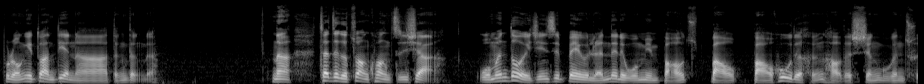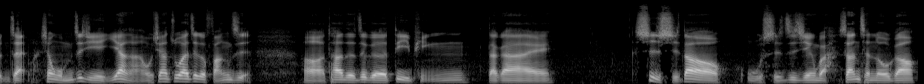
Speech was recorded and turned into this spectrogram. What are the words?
不容易断电啊等等的。那在这个状况之下，我们都已经是被人类的文明保保保护的很好的生物跟存在嘛。像我们自己也一样啊，我现在住在这个房子啊，它的这个地平大概四十到五十之间吧，三层楼高。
